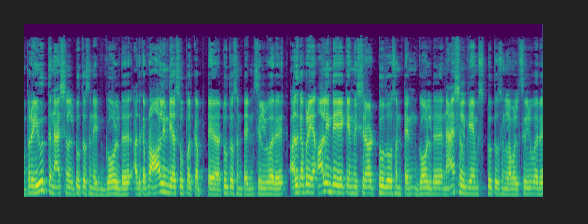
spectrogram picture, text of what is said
அப்புறம் youth national two thousand eight gold அதுக்கப்புறம் all India super cup two thousand ten silver அதுக்கப்புறம் all India AK Mishra two thousand ten gold national games two thousand eleven silver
